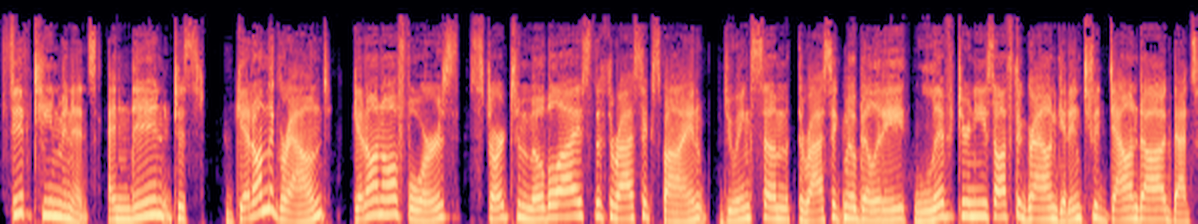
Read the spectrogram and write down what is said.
15 minutes and then just get on the ground, get on all fours, start to mobilize the thoracic spine, doing some thoracic mobility, lift your knees off the ground, get into a down dog. That's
